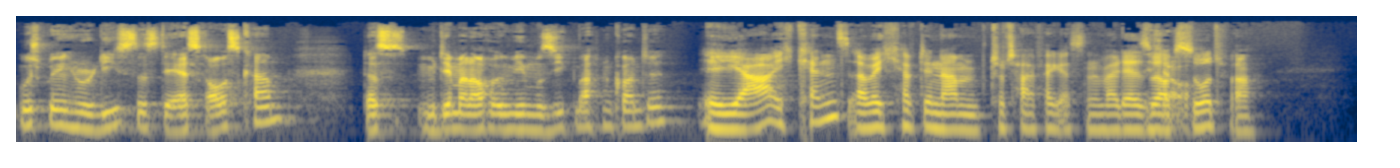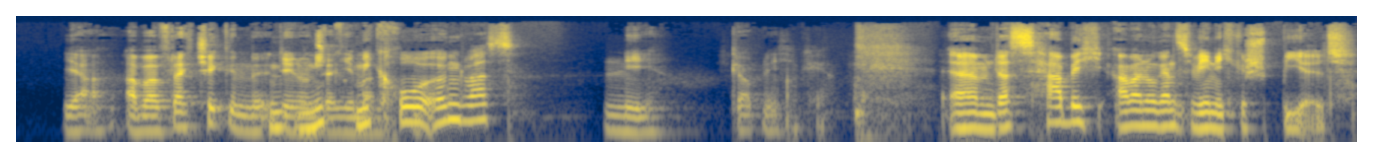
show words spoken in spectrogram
ursprünglichen Release des DS rauskam, das, mit dem man auch irgendwie Musik machen konnte? Äh, ja, ich kenn's, aber ich habe den Namen total vergessen, weil der so ich absurd auch. war. Ja, aber vielleicht schickt den, den uns Mik ja jemand. Mikro irgendwas? Nee, ich glaube nicht. Okay. Ähm, das habe ich aber nur ganz wenig gespielt.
